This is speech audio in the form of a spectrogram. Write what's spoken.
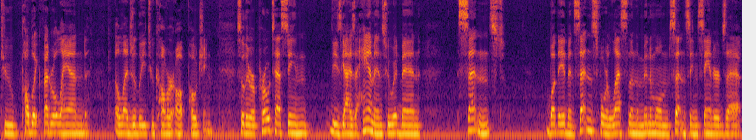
to public federal land, allegedly to cover up poaching. So they were protesting these guys at Hammonds who had been sentenced, but they had been sentenced for less than the minimum sentencing standards that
